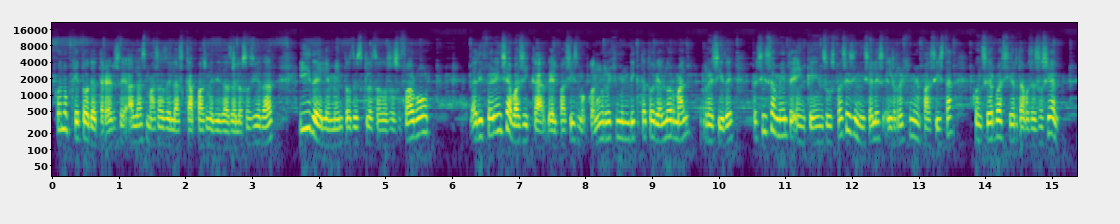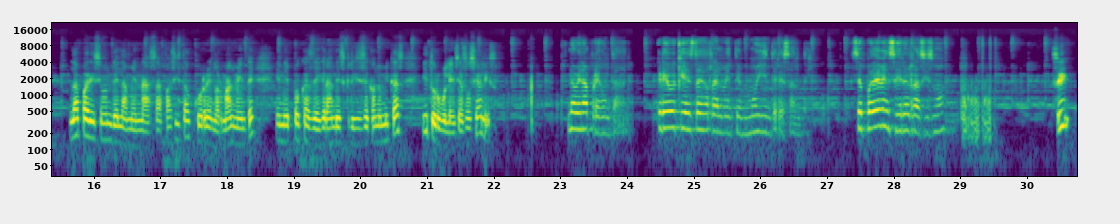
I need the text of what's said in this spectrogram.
con objeto de atraerse a las masas de las capas medidas de la sociedad y de elementos desclasados a su favor. La diferencia básica del fascismo con un régimen dictatorial normal reside precisamente en que en sus fases iniciales el régimen fascista conserva cierta base social. La aparición de la amenaza fascista ocurre normalmente en épocas de grandes crisis económicas y turbulencias sociales. Novena pregunta. Creo que esta es realmente muy interesante. ¿Se puede vencer el racismo? Sí,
